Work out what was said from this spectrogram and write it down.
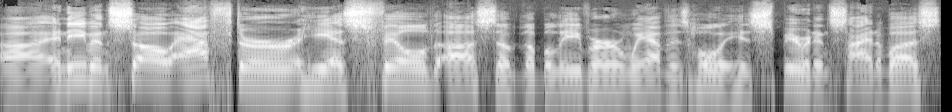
Uh, and even so, after He has filled us, of the believer, and we have His Holy, His Spirit inside of us,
